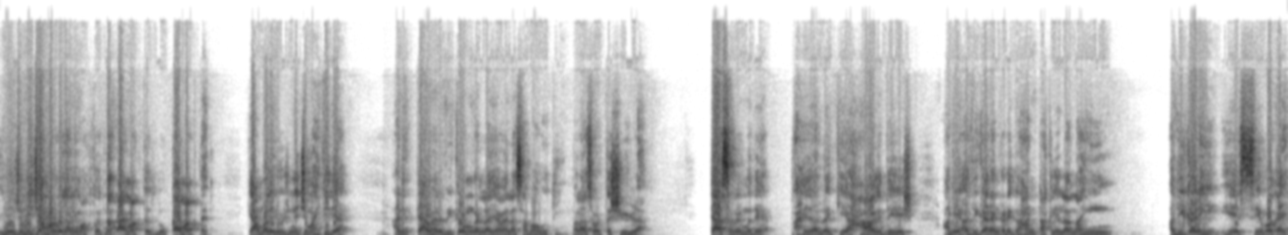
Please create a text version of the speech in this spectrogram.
योजनेची अंमलबजावणी मागतात ना? काय मागतात लोक काय मागतायत? की आम्हाला योजनेची माहिती द्या. आणि त्यावेळेला विक्रमगडला ज्या वेळेला सभा होती मला असं वाटतं शिळला त्या सभेमध्ये हे झालं की हा देश आम्ही अधिकाऱ्यांकडे गहाण टाकलेला नाही. अधिकारी हे सेवक आहेत.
